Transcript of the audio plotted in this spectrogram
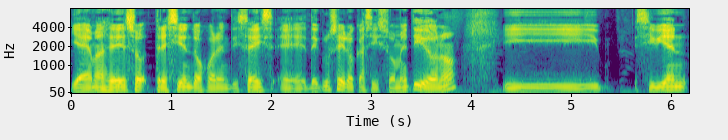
y además de eso 346 eh, de crucero, casi sometido, ¿no? Y si bien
